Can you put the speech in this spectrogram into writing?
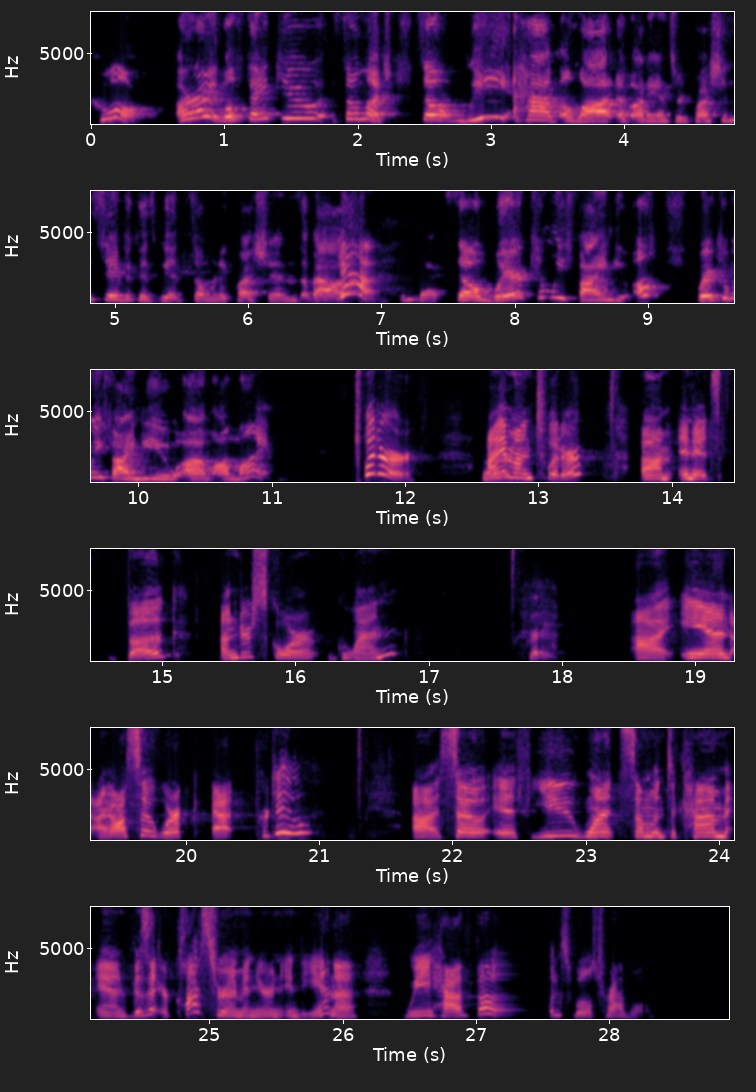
Cool. All right. Well, thank you so much. So we have a lot of unanswered questions today because we had so many questions about Yeah. insects. So where can we find you? Oh, where can we find you um, online? Twitter. I am on Twitter, um, and it's bug underscore Gwen. Great. Uh, and I also work at Purdue. Uh, so if you want someone to come and visit your classroom and you're in Indiana, we have bugs will travel.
